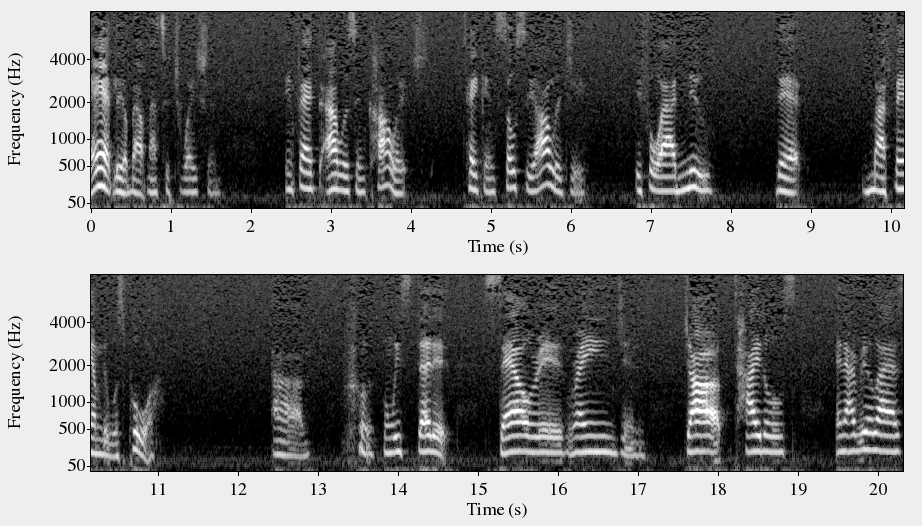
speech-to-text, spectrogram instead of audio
badly about my situation. In fact, I was in college taking sociology before I knew that my family was poor um, when we studied salary range and job titles, and I realized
